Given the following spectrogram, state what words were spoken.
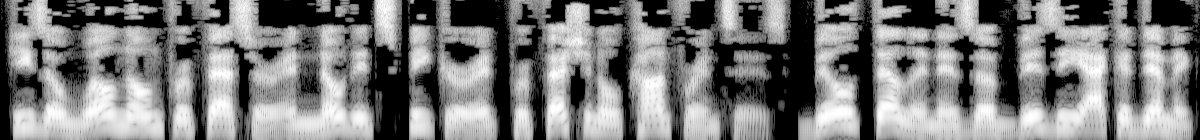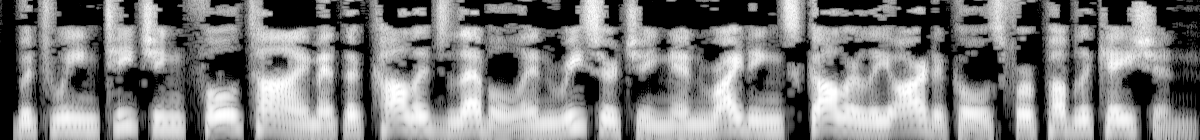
He's a well-known professor and noted speaker at professional conferences. Bill Thelin is a busy academic, between teaching full-time at the college level and researching and writing scholarly articles for publication.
